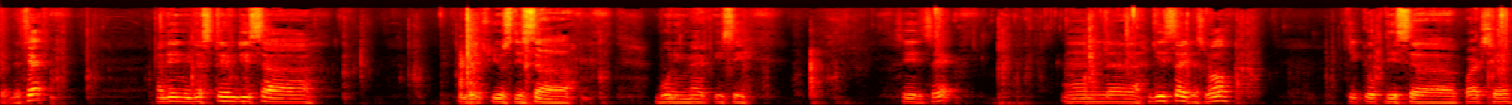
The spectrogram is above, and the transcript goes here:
So that's it. And then we just trim this uh just use this uh boning knife easy see. That's it. And uh, this side as well. Take up this uh, parts here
